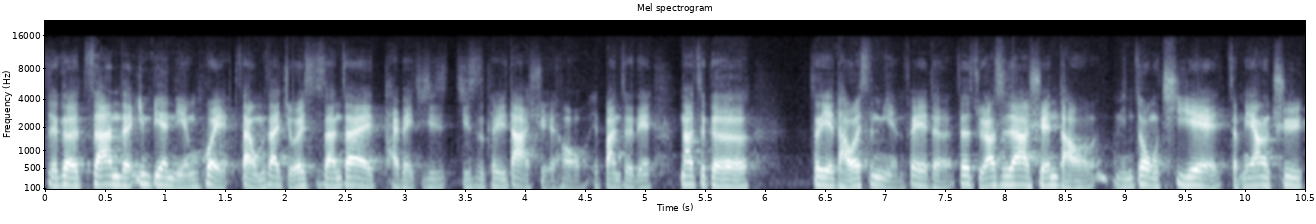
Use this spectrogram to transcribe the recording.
这个治安的应变年会，在我们在九月十三在台北即即时科技大学哈会办这边。那这个这研讨会是免费的，这主要是要宣导民众企业怎么样去。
